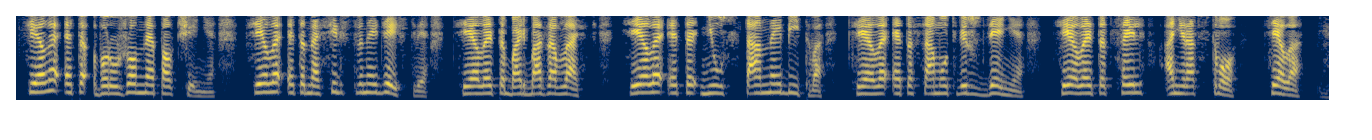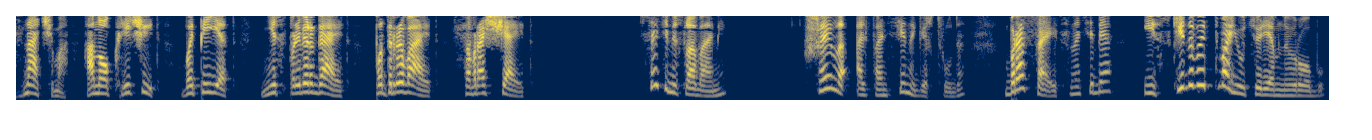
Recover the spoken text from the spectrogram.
Тело — это вооруженное ополчение. Тело — это насильственное действие. Тело — это борьба за власть. Тело — это неустанная битва. Тело — это самоутверждение. Тело — это цель, а не родство. Тело значимо. Оно кричит, вопиет, не спровергает, подрывает, совращает. С этими словами Шейла Альфонсина Гертруда бросается на тебя и скидывает твою тюремную робу.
